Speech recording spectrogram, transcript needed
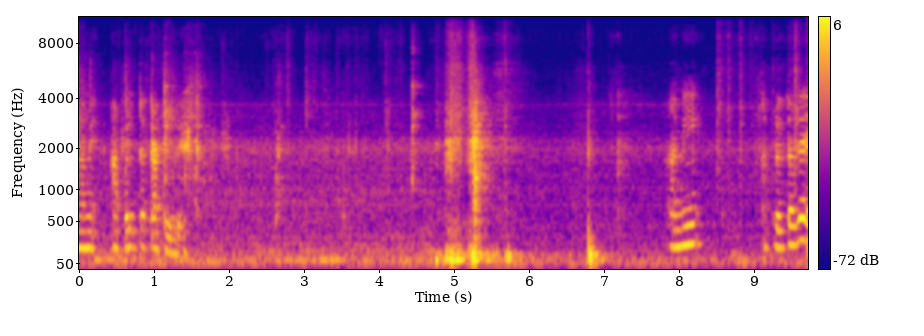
আমি আপেলটা কাটি লই আমি আপেলটা রে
